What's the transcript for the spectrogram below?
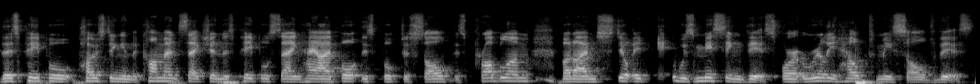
There's people posting in the comment section. There's people saying hey i bought this book to solve this problem but i'm still it, it was missing this or it really helped me solve this.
